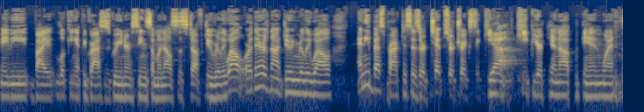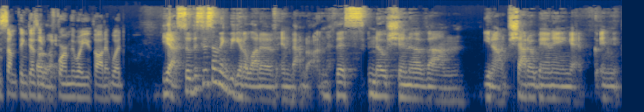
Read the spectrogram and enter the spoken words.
maybe by looking at the grass is greener, seeing someone else's stuff do really well, or theirs not doing really well? Any best practices or tips or tricks to keep yeah. keep your chin up in when something doesn't totally. perform the way you thought it would? Yeah, so this is something we get a lot of inbound on. This notion of um, you know, shadow banning and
